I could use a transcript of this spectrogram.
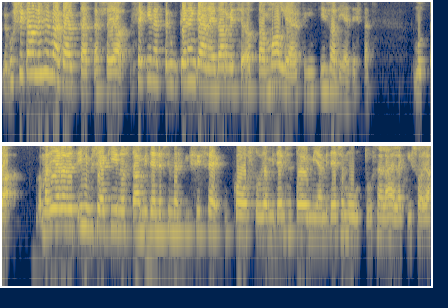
No kun sitä on niin hyvä käyttää tässä ja sekin, että kun kenenkään ei tarvitse ottaa mallia jostakin kisadietistä, mutta mä tiedän, että ihmisiä kiinnostaa, miten esimerkiksi se koostuu ja miten se toimii ja miten se muuttuu siinä lähellä kisoja.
